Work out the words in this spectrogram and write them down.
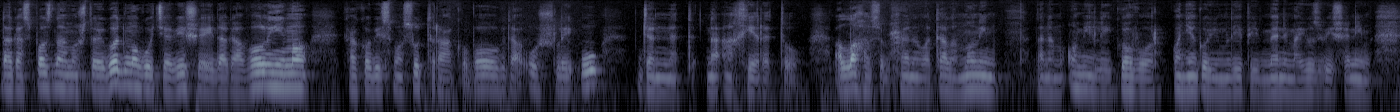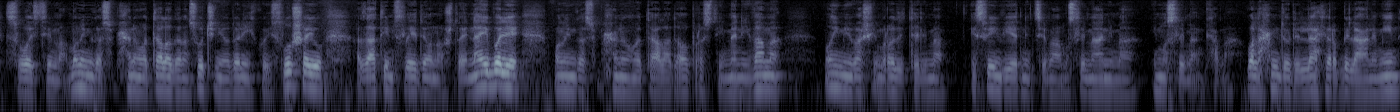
da ga spoznamo što je god moguće više i da ga volimo kako bismo sutra, ako Bog, da ušli u džennet na ahiretu. Allaha subhanahu wa ta'ala molim da nam omili govor o njegovim lijepim menima i uzvišenim svojstvima. Molim ga subhanahu wa ta'ala da nas učini od onih koji slušaju, a zatim slijede ono što je najbolje. Molim ga subhanahu wa ta'ala da oprosti meni i vama, mojim i vašim roditeljima i svim vjernicima, muslimanima i muslimankama. Walhamdulillahi rabbil alamin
